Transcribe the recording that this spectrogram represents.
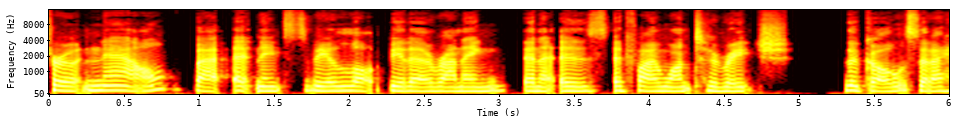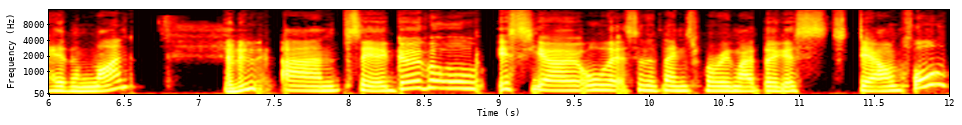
through it now, but it needs to be a lot better running than it is if I want to reach the goals that I have in mind. Mm-hmm. Um, so yeah, Google, SEO, all that sort of thing is probably my biggest downfall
